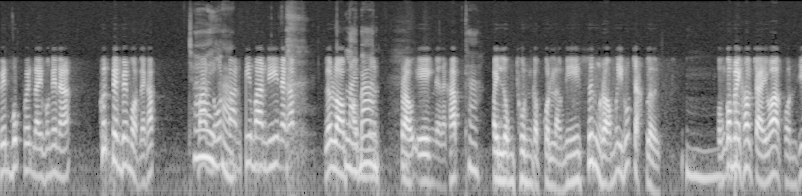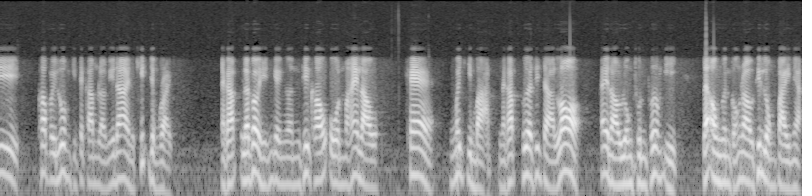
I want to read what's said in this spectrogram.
Facebook เฟซอะไรพวกนี้นะขึ้นเต็มไปหมดเลยครับใช่บ้านโน้นค่ะบ้านนี้บ้านนี้นะครับ แล้วเราหลายบ้านเงิเราเองเนี่ยนะครับค่ะไปลงทุนกับคนเหล่านี้ ซึ่งเราไม่รู้จักเลยอืมผมก็ไม่เข้าใจว่าคนที่เข้าไปร่วมกิจกรรมเหล่านี้ได้เนี่ยคิดอย่างไรนะครับ แล้วก็เห็นแก่เงินที่เขาโอนมาให้เราแค่ไม่กี่บาทนะครับ เพื่อที่จะล่อให้เราลงทุนเพิ่มอีก และเอาเงินของเราที่ลงไปเนี่ย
